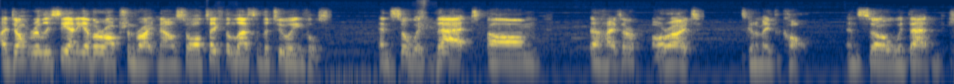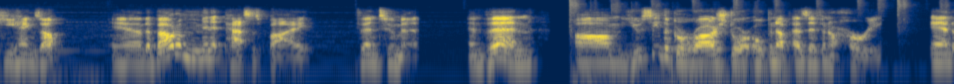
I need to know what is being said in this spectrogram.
I don't really see any other option right now, so I'll take the less of the two evils. And so with that, um, uh, Hightower, all right, he's gonna make the call. And so with that, he hangs up, and about a minute passes by, then two minutes, and then um, you see the garage door open up as if in a hurry. And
